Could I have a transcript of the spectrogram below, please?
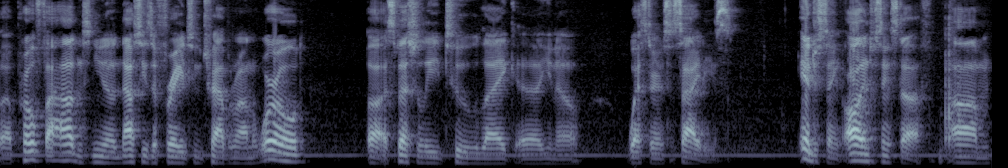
uh, profiled, and you know now she's afraid to travel around the world, uh, especially to like you know Western societies. Interesting, all interesting stuff. Um,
